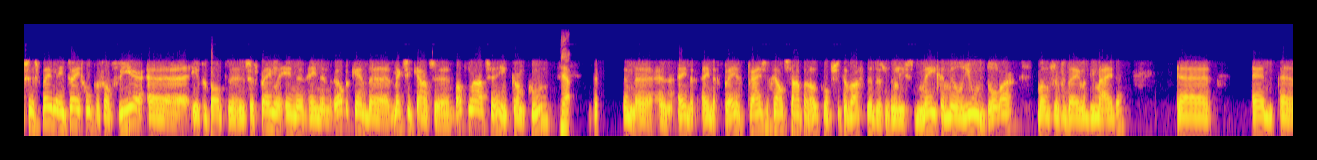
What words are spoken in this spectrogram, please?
ze spelen in twee groepen van vier. Uh, in verband, uh, ze spelen in een, in een welbekende Mexicaanse badplaats in Cancún. Ja. Een, een enig, enig prijzengeld staat er ook op ze te wachten. Dus maar liefst 9 miljoen dollar mogen ze verdelen, die meiden. Uh, en, uh,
